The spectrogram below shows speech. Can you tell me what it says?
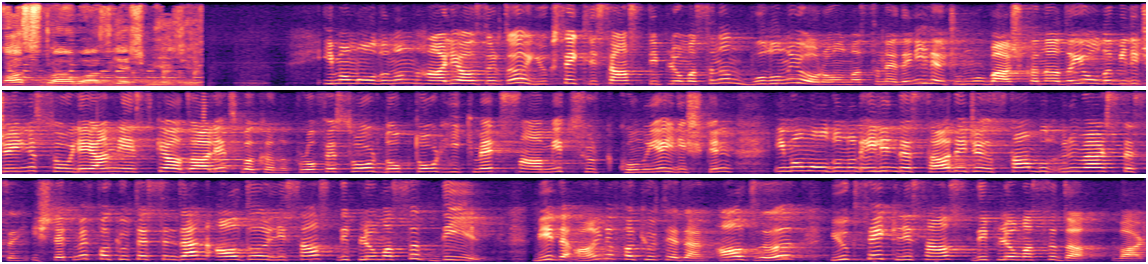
asla vazgeçmeyeceğiz. İmamoğlu'nun hali hazırda yüksek lisans diplomasının bulunuyor olması nedeniyle Cumhurbaşkanı adayı olabileceğini söyleyen eski Adalet Bakanı Profesör Doktor Hikmet Sami Türk konuya ilişkin İmamoğlu'nun elinde sadece İstanbul Üniversitesi İşletme Fakültesinden aldığı lisans diploması değil, bir de aynı fakülteden aldığı yüksek lisans diploması da var.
